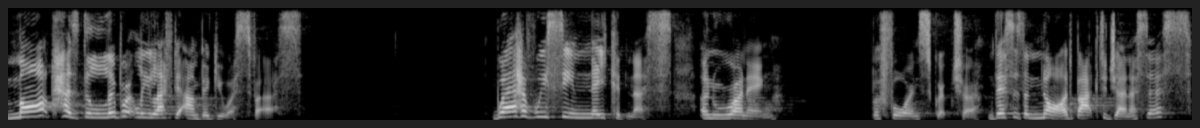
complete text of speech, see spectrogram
Mark has deliberately left it ambiguous for us. Where have we seen nakedness and running before in Scripture? This is a nod back to Genesis.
